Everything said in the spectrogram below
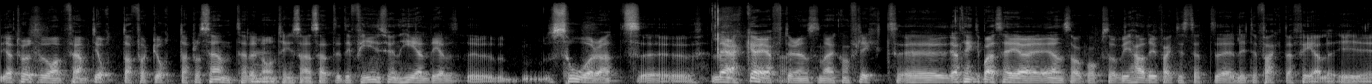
jag tror att det var 58-48 procent eller mm. någonting sånt. Så att det, det, finns ju en hel del uh, sår att uh, läka efter en sån här konflikt. Uh, jag tänkte bara säga en sak också. Vi hade ju faktiskt ett lite faktafel i,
